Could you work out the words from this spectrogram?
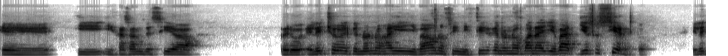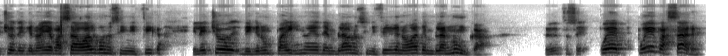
eh, y, y Hassan decía, pero el hecho de que no nos hayan llevado no significa que no nos van a llevar, y eso es cierto. El hecho de que no haya pasado algo no significa, el hecho de que en un país no haya temblado no significa que no va a temblar nunca. Entonces, puede, puede pasar.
